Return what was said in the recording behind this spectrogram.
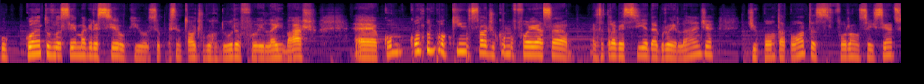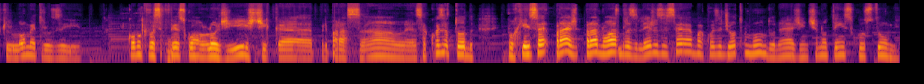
o quanto você emagreceu, que o seu percentual de gordura foi lá embaixo. É, como, conta um pouquinho só de como foi essa, essa travessia da Groenlândia, de ponta a ponta, foram 600 quilômetros e como que você fez com logística, preparação, essa coisa toda. Porque isso é, para nós brasileiros, isso é uma coisa de outro mundo, né? A gente não tem esse costume.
